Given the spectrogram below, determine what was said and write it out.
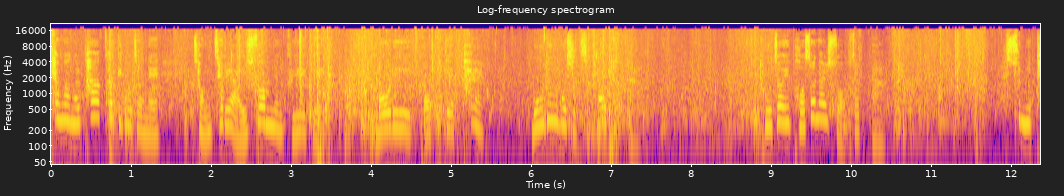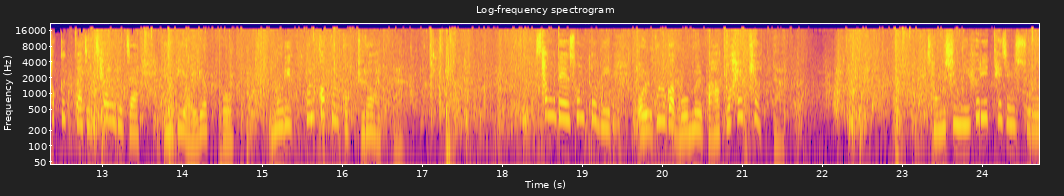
상황을 파악하기도 전에 정체를 알 수 없는 그에게 머리, 어깨, 팔, 모든 곳이 짓밟혔다. 도저히 벗어날 수 없었다. 숨이 턱끝까지 차오르자 입이 열렸고 물이 꿀꺽꿀꺽 들어왔다. 상대의 손톱이 얼굴과 몸을 마구 핥혔다. 정신이 흐릿해질수록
